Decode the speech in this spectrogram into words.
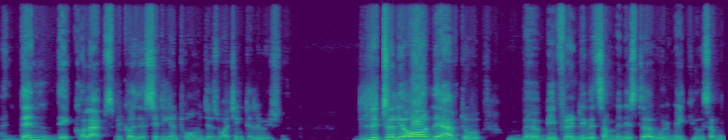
and then they collapse because they're sitting at home just watching television. Literally, or they have to be friendly with some minister who will make you some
